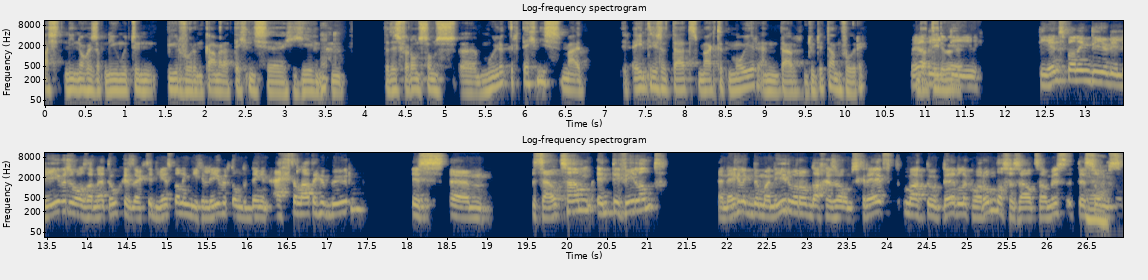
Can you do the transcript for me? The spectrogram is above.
als je het niet nog eens opnieuw moet doen, puur voor een cameratechnisch uh, gegeven. Ja. En dat is voor ons soms uh, moeilijker technisch, maar het, het, eindresultaat maakt het mooier en daar doet het dan voor. Hè. Maar ja, die, we... die, die, inspanning die jullie leveren, zoals daarnet ook gezegd, die inspanning die je levert om de dingen echt te laten gebeuren, is ehm, zeldzaam in tv-land. En eigenlijk de manier waarop dat je ze omschrijft, maakt ook duidelijk waarom dat ze zeldzaam is. Het is Ja. soms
